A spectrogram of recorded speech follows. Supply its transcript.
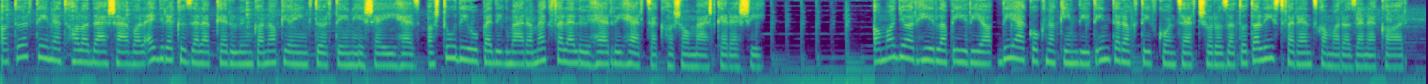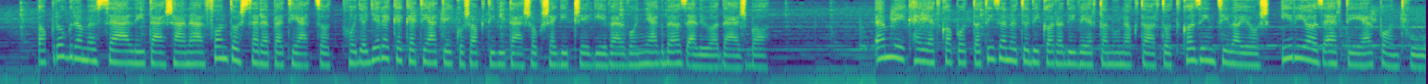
A történet haladásával egyre közelebb kerülünk a napjaink történéseihez, a stúdió pedig már a megfelelő Harry Herceg hasonmást keresi. A magyar hírlap írja, diákoknak indít interaktív koncertsorozatot a Liszt Ferenc kamarazenekar. A program összeállításánál fontos szerepet játszott, hogy a gyerekeket játékos aktivitások segítségével vonják be az előadásba. Emlékhelyet kapott a 15. aradi vértanúnak tartott Kazinci Lajos, írja az rtl.hu.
